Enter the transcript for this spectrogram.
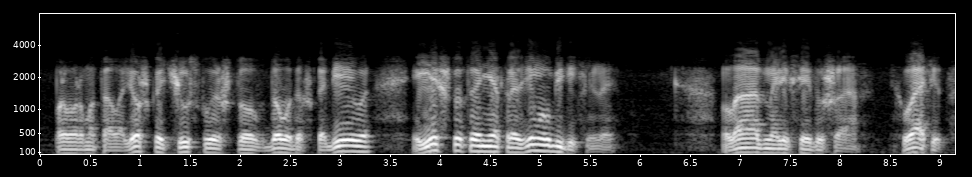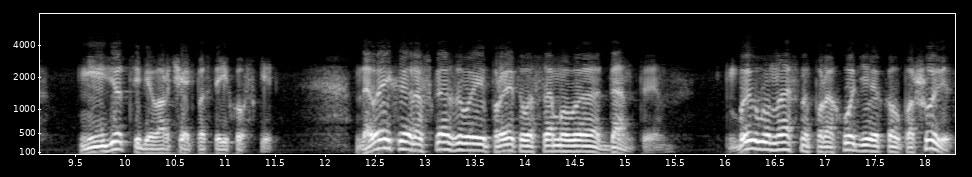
— пробормотал Алешка, чувствуя, что в доводах Скобеева есть что-то неотразимо убедительное. «Ладно, Алексей душа, хватит. Не идет тебе ворчать по-стариковски. Давай-ка рассказывай про этого самого Данте. Был у нас на пароходе Колпашовец,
